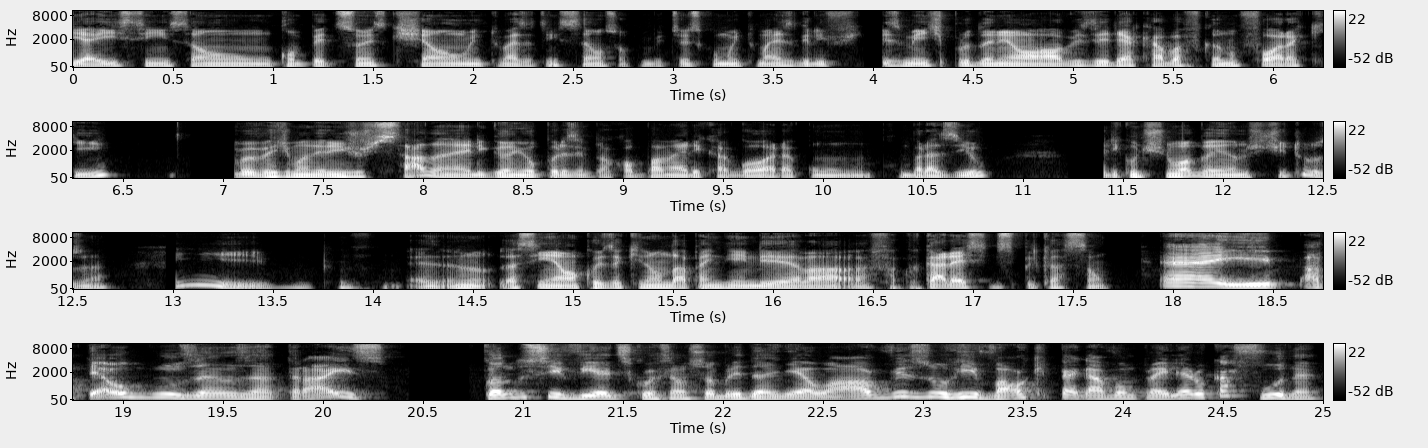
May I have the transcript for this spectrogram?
E aí sim são competições que chamam muito mais atenção, são competições com muito mais grife. Infelizmente pro Daniel Alves ele acaba ficando fora aqui, meu ver, de maneira injustiçada, né? Ele ganhou, por exemplo, a Copa América agora com, com o Brasil. Ele continua ganhando os títulos, né? E, é, assim, é uma coisa que não dá para entender, ela carece de explicação. É, e até alguns anos atrás, quando se via a discussão sobre Daniel Alves, o rival que pegavam para ele era o Cafu, né?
